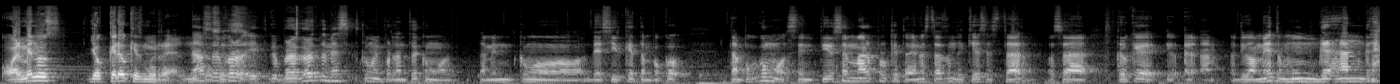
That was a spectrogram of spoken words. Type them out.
O al menos yo creo que es muy real. No, Entonces-. Y- Pero creo que también es como importante como también como decir que tampoco tampoco como sentirse mal porque todavía no estás donde quieres estar. O sea, creo que digo, a, a- digo, a mí me tomó un gran, gran,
